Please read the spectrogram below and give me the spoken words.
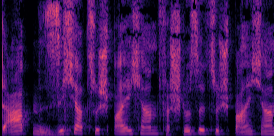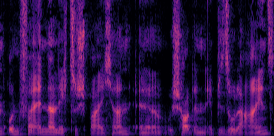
Daten sicher zu speichern, verschlüsselt zu speichern und veränderlich zu speichern. Äh, schaut in Episode 1.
